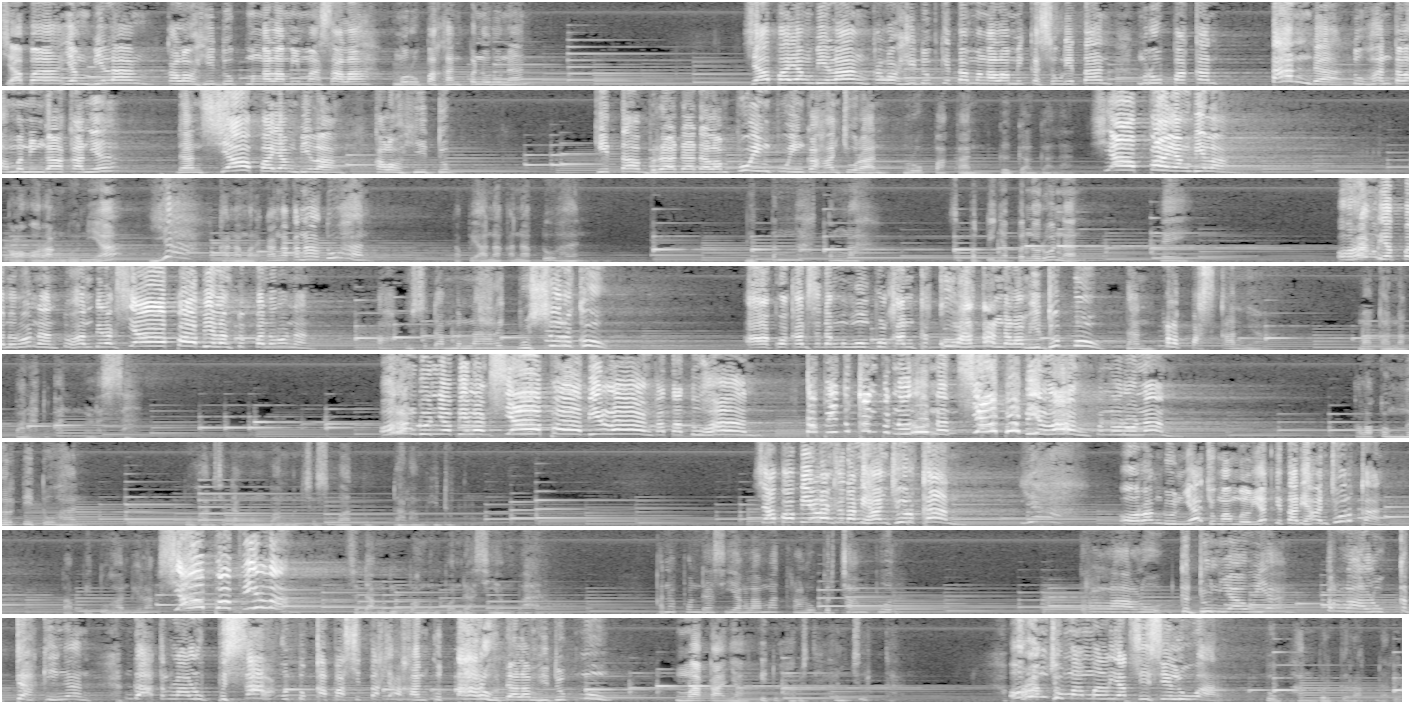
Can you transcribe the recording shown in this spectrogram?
Siapa yang bilang kalau hidup mengalami masalah merupakan penurunan? Siapa yang bilang kalau hidup kita mengalami kesulitan merupakan tanda Tuhan telah meninggalkannya? Dan siapa yang bilang kalau hidup kita berada dalam puing-puing kehancuran merupakan kegagalan? Siapa yang bilang? Kalau orang dunia, ya karena mereka nggak kenal Tuhan. Tapi anak-anak Tuhan di tengah-tengah sepertinya penurunan. Hei, orang lihat penurunan, Tuhan bilang siapa bilang tuh penurunan? Aku sedang menarik busurku. Aku akan sedang mengumpulkan kekuatan dalam hidupmu dan melepaskannya. Maka anak panah itu akan melesat. Orang dunia bilang siapa bilang kata Tuhan. Tapi itu kan penurunan. Siapa bilang penurunan? Kalau kau ngerti Tuhan, Tuhan sedang membangun sesuatu dalam hidupmu. Siapa bilang sedang dihancurkan? Ya, orang dunia cuma melihat kita dihancurkan. Tapi Tuhan bilang, siapa bilang sedang dibangun pondasi yang baru? Karena pondasi yang lama terlalu bercampur. Terlalu keduniawian, terlalu kedagingan, nggak terlalu besar untuk kapasitas yang akan kutaruh dalam hidupmu. Makanya itu harus dihancurkan. Orang cuma melihat sisi luar, Tuhan bergerak dari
